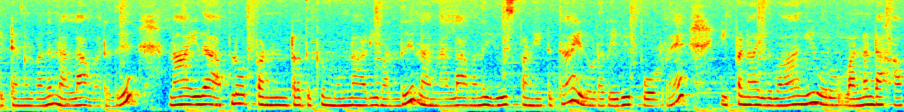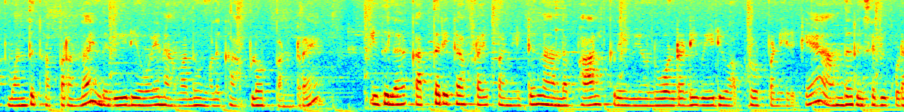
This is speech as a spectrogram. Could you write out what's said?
ஐட்டங்கள் வந்து நல்லா வருது. நான் இதை அப்லோட் பண்ணுறதுக்கு முன்னாடி வந்து நான் நல்லா வந்து யூஸ் பண்ணிட்டு தான் இதோட ரிவ்யூ போடுறேன். இப்போ நான் இது வாங்கி ஒரு ஒன் அண்ட் ஹாஃப் மந்த்துக்கு அப்புறம் தான் இந்த வீடியோவை நான் வந்து உங்களுக்கு அப்லோட் பண்ணுறேன் இதில் கத்தரிக்காய் ஃப்ரை பண்ணிவிட்டு நான் அந்த பால் கிரேவி வந்து ஆல்ரெடி வீடியோ அப்லோட் பண்ணியிருக்கேன். அந்த ரெசிபி கூட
